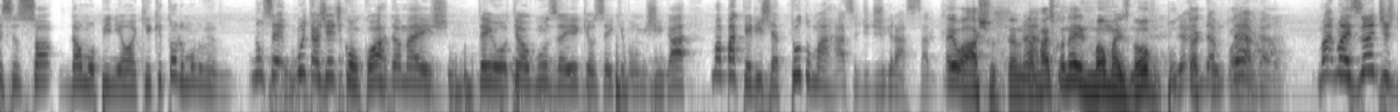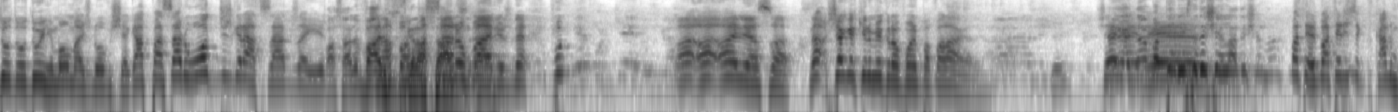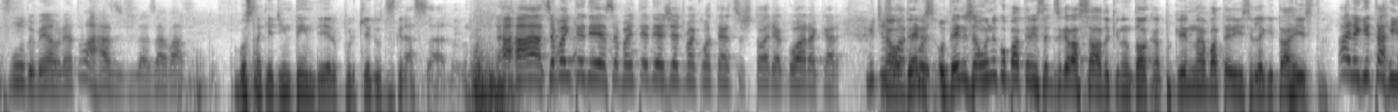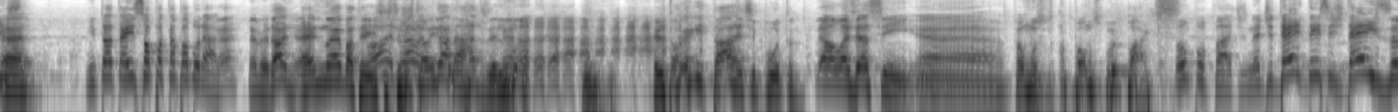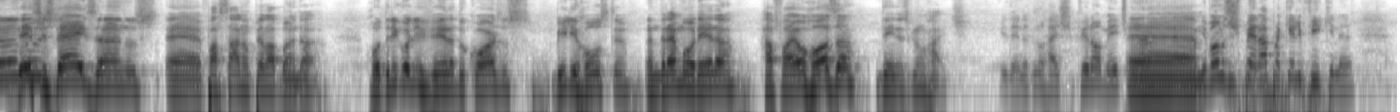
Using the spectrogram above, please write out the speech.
preciso só dar uma opinião aqui que todo mundo. Não sei, muita gente concorda, mas tem, tem alguns aí que eu sei que vão me xingar. Mas baterista é tudo uma raça de desgraçado. Eu acho, ainda É. mais quando é irmão mais novo. Puta que Ainda- pariu. né, cara? Mas, mas antes do, do, do irmão mais novo chegar, passaram outros desgraçados aí. Passaram vários Ah, desgraçados. Passaram é. vários, né? Por... Ó, ó, Olha só. Não, chega aqui no microfone pra falar, cara. Chega É, dá baterista, deixa ele lá, deixa ele lá. Bater, baterista que ficar no fundo mesmo, né? Tu uma raça de desgraçado. vai. Gostaria de entender o porquê do desgraçado. Ah, você vai entender, você vai entender. A gente vai contar essa história agora, cara. Me diz Não, uma o Denis, coisa. o Denis é o único baterista desgraçado que não toca, porque ele não é baterista, ele é guitarrista. Ah, ele é guitarrista. Então tá aí só pra tapar buraco. É, não é verdade? É, ele não é baterista, vocês não é estão enganados. Ele, não... ele toca guitarra, esse puto. Não, mas é assim, é, Vamos, vamos por partes. Vamos por partes, né? De dez- desses 10 anos. Desses 10 anos, é, passaram pela banda Rodrigo Oliveira, do Corsos, Billy Holster, André Moreira, Rafael Rosa, Denis Grunheit. E Daniel Grunheit, finalmente. Pra... É, E vamos esperar pra que ele fique, né?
